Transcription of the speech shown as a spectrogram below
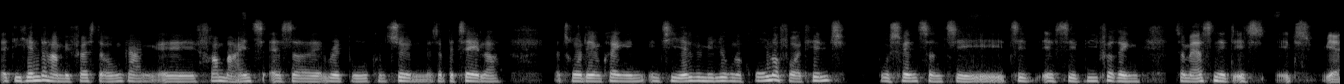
at de henter ham i første omgang øh, fra Mainz, altså Red Bull-koncernen, altså betaler, jeg tror det er omkring en, en 10-11 millioner kroner for at hente Bo Svensson til, til FC Liefering, som er sådan et, et, et, ja,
